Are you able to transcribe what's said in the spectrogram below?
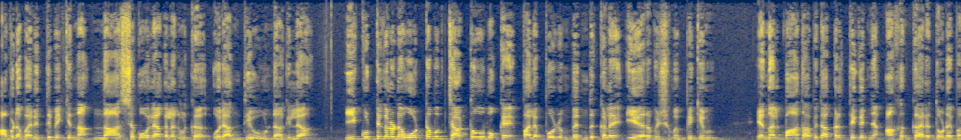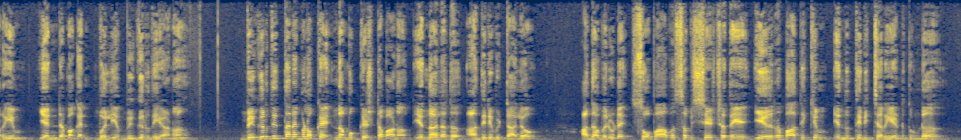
അവിടെ വരുത്തി വയ്ക്കുന്ന നാശകോലാകലങ്ങൾക്ക് ഒരു അന്ത്യവും ഉണ്ടാകില്ല. ഈ കുട്ടികളുടെ ഓട്ടവും ചാട്ടവും ഒക്കെ പലപ്പോഴും ബന്ധുക്കളെ ഏറെ വിഷമിപ്പിക്കും. എന്നാൽ മാതാപിതാക്കൾ തികഞ്ഞ അഹങ്കാരത്തോടെ പറയും എന്റെ മകൻ വലിയ വികൃതിയാണ്. വികൃതിത്തരങ്ങളൊക്കെ നമുക്കിഷ്ടമാണ്. എന്നാൽ അത് അതിരുവിട്ടാലോ? അത് അവരുടെ സ്വഭാവ സവിശേഷതയെ ഏറെ ബാധിക്കും എന്ന് തിരിച്ചറിയേണ്ടതുണ്ട്.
